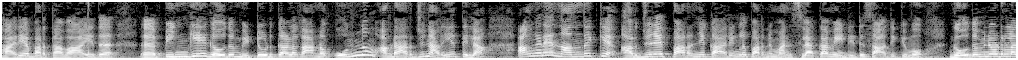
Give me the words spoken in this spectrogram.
ഭാര്യ ഭർത്താവായത് ഏഹ്, പിങ്കിയെ ഗൗതം വിട്ടുകൊടുക്കാനുള്ള കാരണം ഒന്നും അവിടെ അർജുൻ അറിയത്തില്ല. അങ്ങനെ നന്ദയ്ക്ക് അർജുനെ പറഞ്ഞ കാര്യങ്ങൾ പറഞ്ഞ് മനസ്സിലാക്കാൻ വേണ്ടിയിട്ട് സാധിക്കുമോ? ഗൗതമിനോടുള്ള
